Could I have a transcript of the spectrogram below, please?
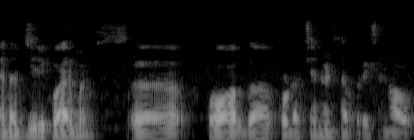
energy requirements uh, for the production and separation of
